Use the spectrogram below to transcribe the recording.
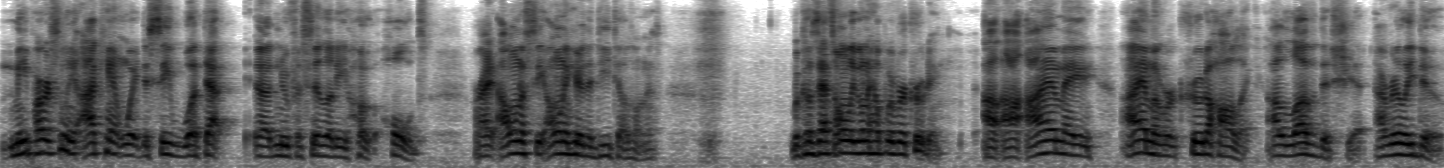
Me personally, I can't wait to see what that uh, new facility ho- holds. Right, I want to see. I want to hear the details on this because that's only going to help with recruiting. I, I, I am a I am a recruitaholic. I love this shit. I really do.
